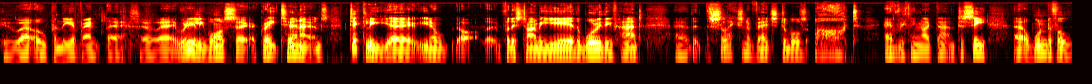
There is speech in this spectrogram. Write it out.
who uh, opened the event there. So uh, it really was a, a, great turnout, and particularly uh, you know uh, for this time of year, the worry they've had, uh, the, the, selection of vegetables, art, everything like that, and to see a wonderful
